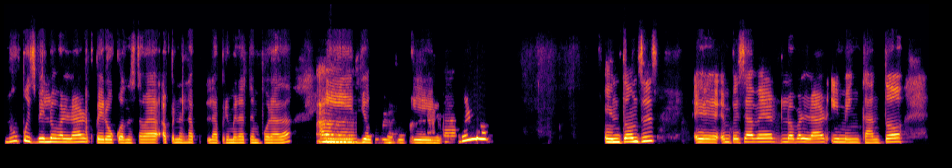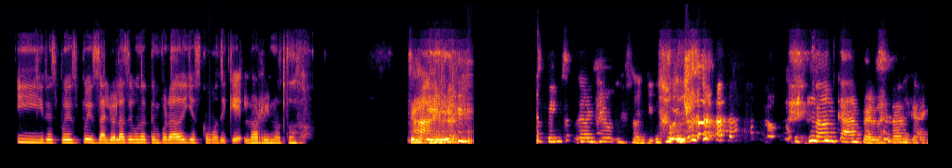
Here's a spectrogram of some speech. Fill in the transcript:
no, pues velo hablar, pero cuando estaba apenas la, la primera temporada. Ah, Y yo como que, bueno, entonces eh, empecé a ver Love Alarm y me encantó. Y después pues salió la segunda temporada y es como de que lo arruinó todo. sí. Son you, son you. Son Can, perdón, son Can.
